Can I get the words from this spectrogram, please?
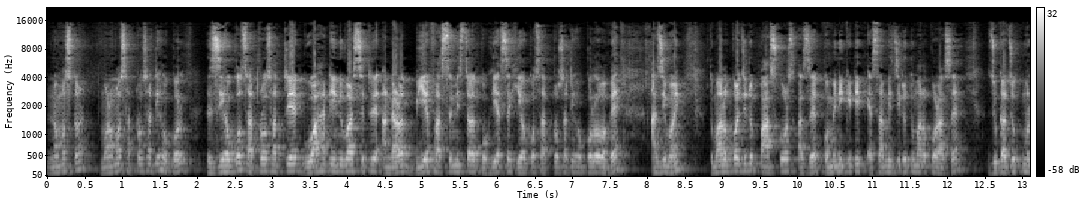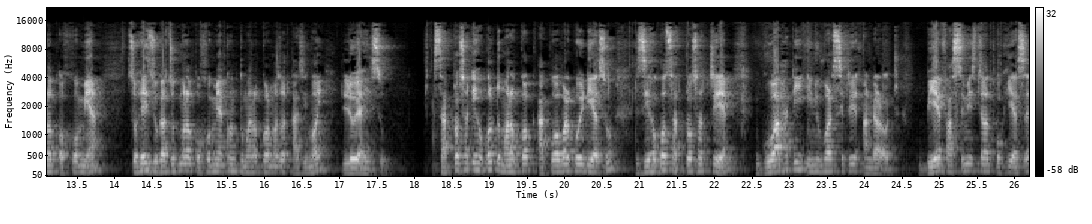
নমস্কাৰ মৰমৰ ছাত্ৰ ছাত্ৰীসকল যিসকল ছাত্ৰ ছাত্ৰীয়ে গুৱাহাটী ইউনিভাৰ্চিটিৰ আণ্ডাৰত বি এ ফাৰ্ষ্ট ছেমিষ্টাৰত পঢ়ি আছে সেইসকল ছাত্ৰ ছাত্ৰীসকলৰ বাবে আজি মই তোমালোকৰ যিটো পাঁচ কৰ্চ আছে কমিউনিকেটিভ এছামিজ যিটো তোমালোকৰ আছে যোগাযোগমূলক অসমীয়া চ' সেই যোগাযোগমূলক অসমীয়াখন তোমালোকৰ মাজত আজি মই লৈ আহিছোঁ। ছাত্ৰ ছাত্ৰীসকল তোমালোকক আকৌ এবাৰ কৈ দি আছোঁ যিসকল ছাত্ৰ ছাত্ৰীয়ে গুৱাহাটী ইউনিভাৰ্চিটিৰ আণ্ডাৰত বি এ ফাৰ্ষ্ট ছেমিষ্টাৰত পঢ়ি আছে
